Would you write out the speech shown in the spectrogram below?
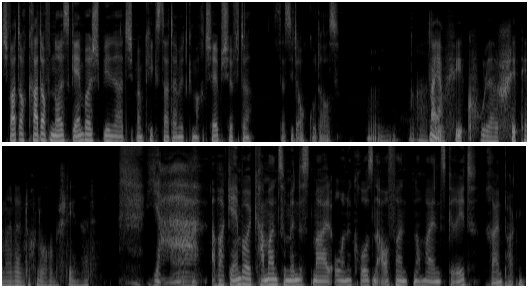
Ich warte auch gerade auf ein neues Gameboy-Spiel, da hatte ich beim Kickstarter mitgemacht, Shapeshifter. Das sieht auch gut aus. Hm. Oh, Naja. Viel cooler Shit, den man dann doch nur rumstehen hat. Ja, aber Gameboy kann man zumindest mal ohne großen Aufwand nochmal ins Gerät reinpacken.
